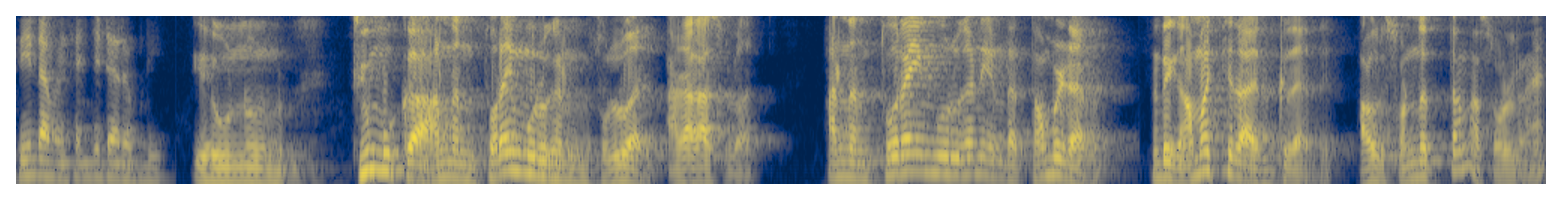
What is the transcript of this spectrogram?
தீண்டாமை செஞ்சிட்டார் அப்படி? இது ஒன்று திமுக அண்ணன் துரைமுருகன் சொல்லுவார் அழகாக சொல்லுவார். அண்ணன் துரைமுருகன் என்ற தமிழர் இன்றைக்கு அமைச்சராக இருக்கிறாரு. அவர் சொன்னதான் நான் சொல்கிறேன்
